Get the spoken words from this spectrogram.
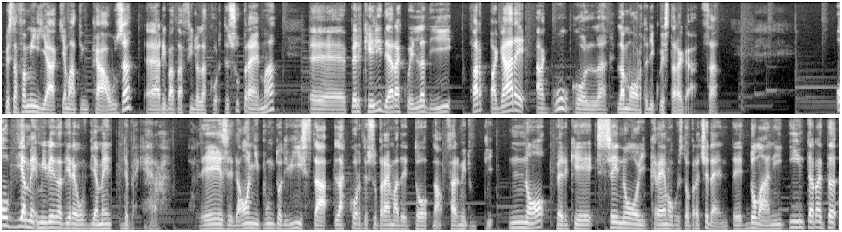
Questa famiglia ha chiamato in causa, è arrivata fino alla Corte Suprema, eh, perché l'idea era quella di far pagare a Google la morte di questa ragazza. Ovviamente, mi viene da dire ovviamente perché era palese da ogni punto di vista, la Corte Suprema ha detto no, fermi tutti. No, perché se noi creiamo questo precedente, domani internet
